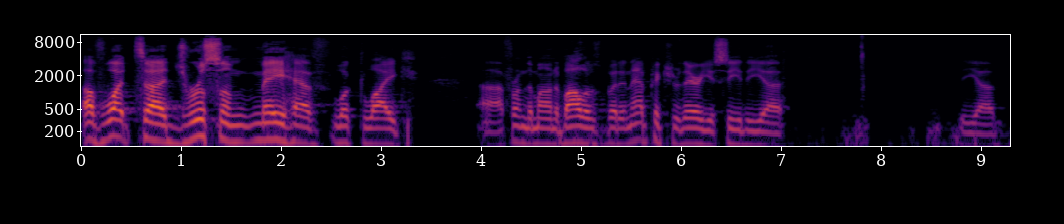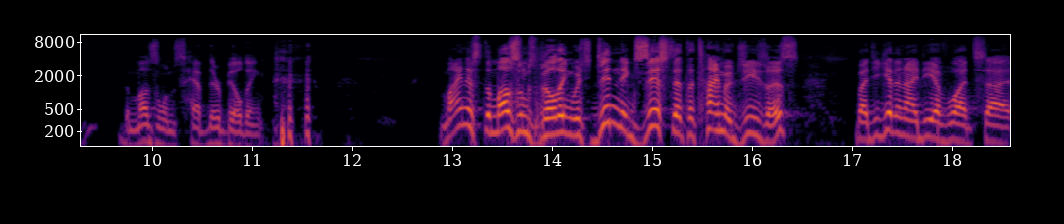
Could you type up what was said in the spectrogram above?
of what uh, Jerusalem may have looked like uh, from the Mount of Olives. But in that picture there, you see the, uh, the, uh, the Muslims have their building. minus the Muslims building, which didn't exist at the time of Jesus. But you get an idea of what, uh,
